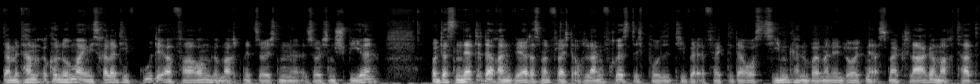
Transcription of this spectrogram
Damit haben Ökonomen eigentlich relativ gute Erfahrungen gemacht mit solchen, solchen Spielen. Und das Nette daran wäre, dass man vielleicht auch langfristig positive Effekte daraus ziehen kann, weil man den Leuten erstmal klar gemacht hat,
